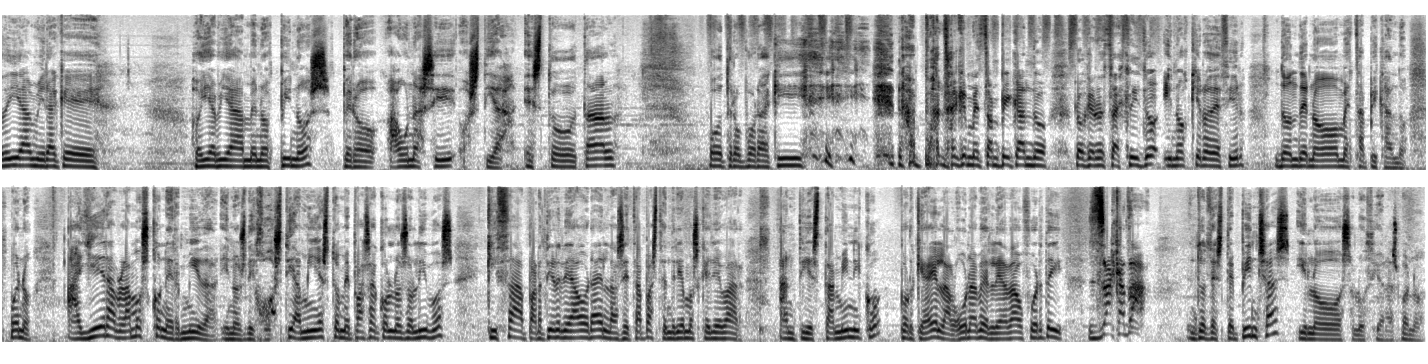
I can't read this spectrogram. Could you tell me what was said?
Día, mira que hoy había menos pinos, pero aún así, hostia, esto tal, otro por aquí, las patas que me están picando lo que no está escrito y no os quiero decir dónde no me está picando. Bueno, ayer hablamos con Hermida y nos dijo, hostia, a mí esto me pasa con los olivos, quizá a partir de ahora en las etapas tendríamos que llevar antihistamínico porque a él alguna vez le ha dado fuerte y ¡zacata! Entonces te pinchas y lo solucionas. Bueno,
